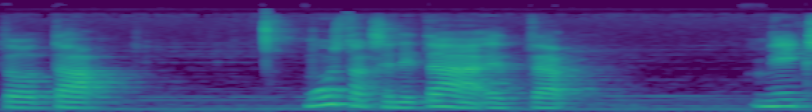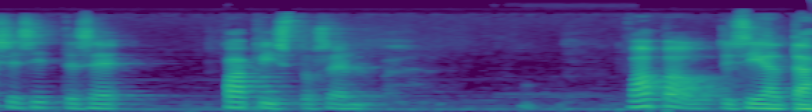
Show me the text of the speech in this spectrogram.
Tota, muistaakseni tämä, että miksi sitten se papisto sen vapautti sieltä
